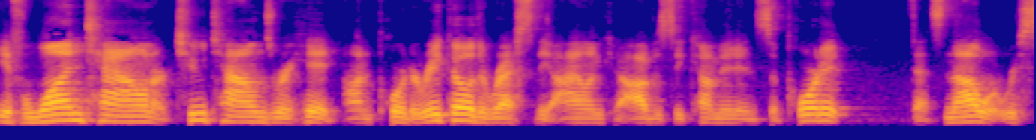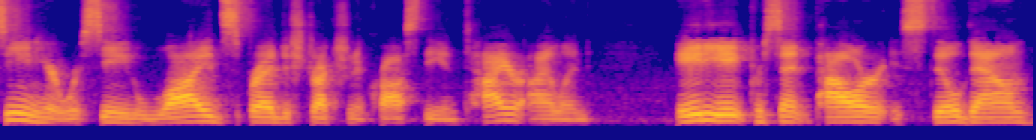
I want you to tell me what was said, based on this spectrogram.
if one town or two towns were hit on Puerto Rico, the rest of the island could obviously come in and support it that's not what we're seeing here. We're seeing widespread destruction across the entire island. 88% power is still down,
